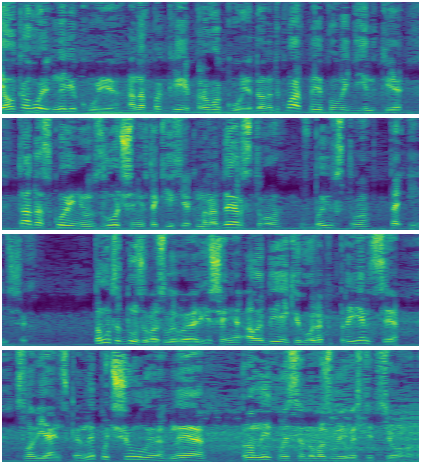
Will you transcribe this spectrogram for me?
І алкоголь не лікує, а навпаки провокує до неадекватної поведінки та до скоєнню злочинів, таких як мародерство, вбивство та інших. Тому це дуже важливе рішення, але деякі горе підприємці Слов'янська не почули, не прониклися до важливості цього.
